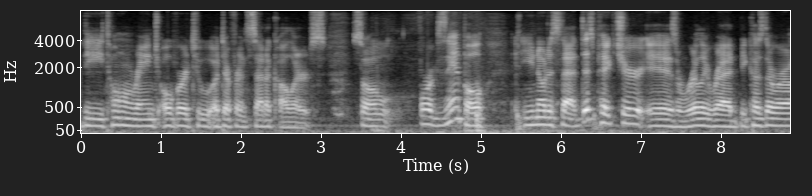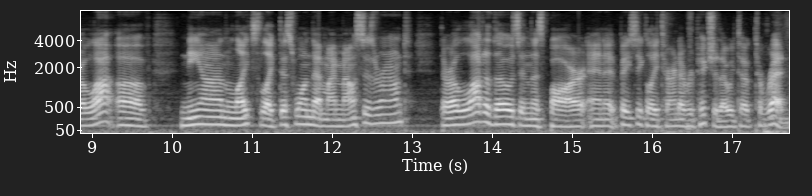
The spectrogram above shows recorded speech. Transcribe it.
the tonal range over to a different set of colors. So for example, you notice that this picture is really red because there are a lot of neon lights like this one that my mouse is around. There are a lot of those in this bar and it basically turned every picture that we took to red.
